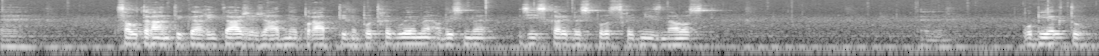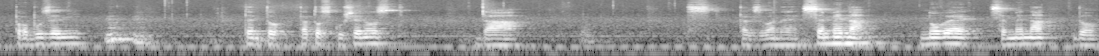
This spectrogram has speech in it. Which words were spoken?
Eh, Sautrantika říká, že žádné prápty nepotřebujeme, aby jsme získali bezprostřední znalost eh, objektu probuzení. Tento, tato zkušenost dá takzvané semena, nové semena do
